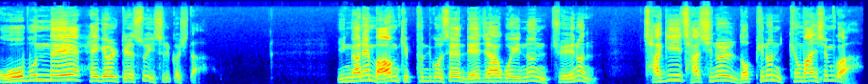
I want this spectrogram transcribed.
5분 내에 해결될 수 있을 것이다. 인간의 마음 깊은 곳에 내재하고 있는 죄는 자기 자신을 높이는 교만심과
